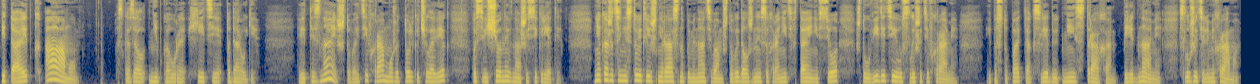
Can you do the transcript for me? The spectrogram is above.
питает к Ааму», — сказал Нипкауре Хети по дороге. Ведь ты знаешь, что войти в храм может только человек, посвященный в наши секреты. Мне кажется, не стоит лишний раз напоминать вам, что вы должны сохранить в тайне все, что увидите и услышите в храме. И поступать так следует не из страха перед нами, служителями храма.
